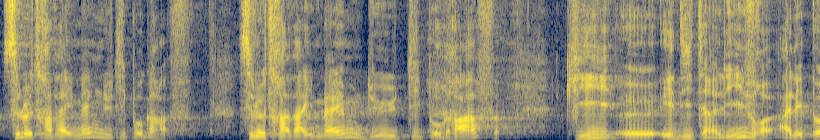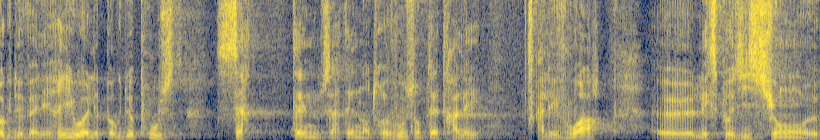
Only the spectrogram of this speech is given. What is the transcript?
c'est le travail même du typographe. C'est le travail même du typographe qui euh, édite un livre à l'époque de Valérie ou à l'époque de Proust. Certaines ou certaines d'entre vous sont peut-être allées, voir euh, l'exposition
